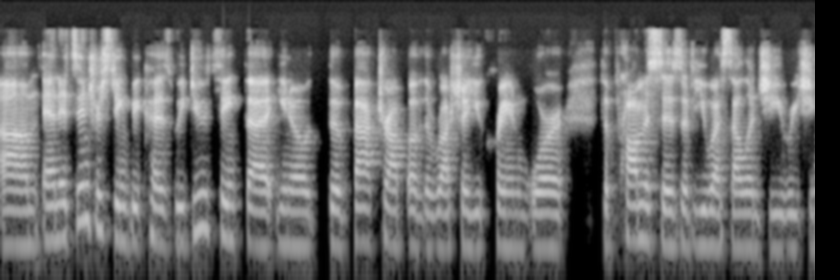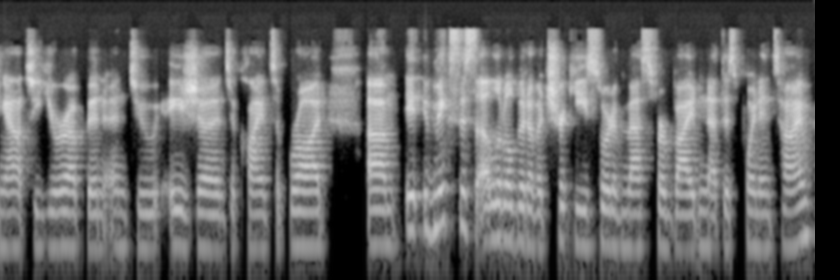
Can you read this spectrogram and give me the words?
Um, and it's interesting because we do think that, you know, the backdrop of the Russia Ukraine war, the promises of US LNG reaching out to Europe and, and to Asia and to clients abroad, um, it, it makes this a little bit of a tricky sort of mess for Biden at this point in time.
